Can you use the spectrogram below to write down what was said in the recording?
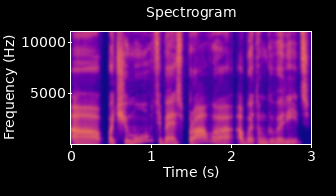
а, почему у тебя есть право об этом говорить.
